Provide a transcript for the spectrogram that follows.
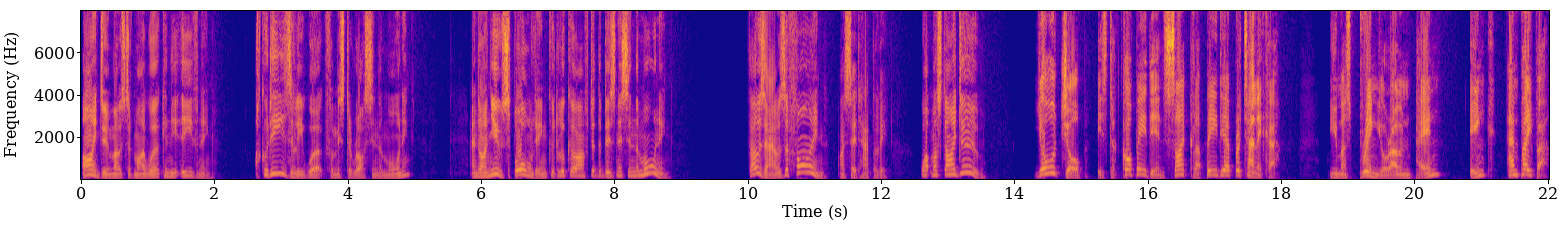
I do most of my work in the evening. I could easily work for Mr. Ross in the morning, and I knew Spaulding could look after the business in the morning. Those hours are fine, I said happily. What must I do? Your job is to copy the Encyclopaedia Britannica. You must bring your own pen, ink, and paper,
